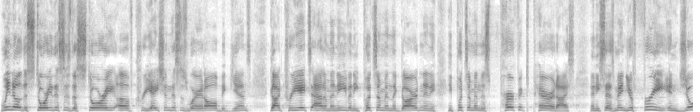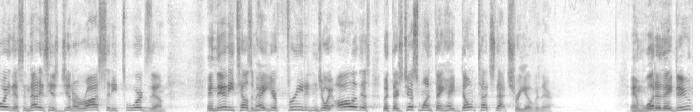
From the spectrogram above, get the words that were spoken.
We know the story. This is the story of creation. This is where it all begins. God creates Adam and Eve and he puts them in the garden and he, he puts them in this perfect paradise. And he says, Man, you're free. Enjoy this. And that is his generosity towards them. And then he tells them, Hey, you're free to enjoy all of this, but there's just one thing. Hey, don't touch that tree over there. And what do they do?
